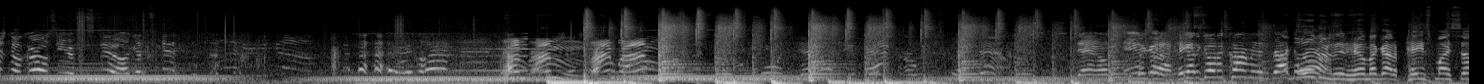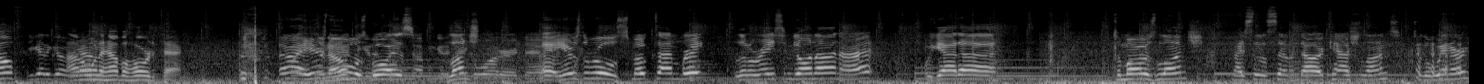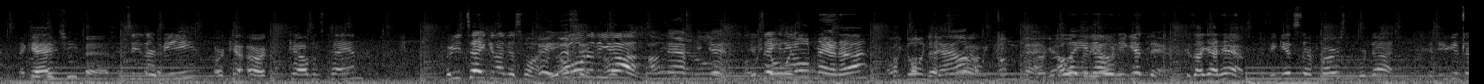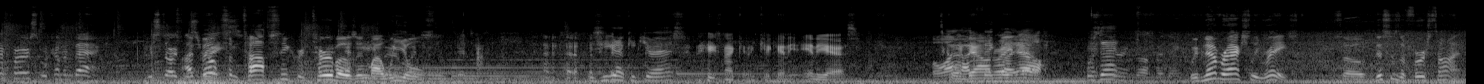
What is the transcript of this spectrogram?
there's no girls here, but still, I gotta get it. Rum, rum, rum, rum. Down and I gotta back. You gotta go to Carmen and back I'm older around. than him. I gotta pace myself. You gotta go. I don't want to have a heart attack. All right, here's You know? the rules, boys. Lunch. Hey, here's the rules. Smoke time break. A little racing going on. All right. We got uh tomorrow's lunch. Nice little seven dollar cash lunch to the winner. Okay. cheap ass. It's either me or, Cal- or Calvin's paying. Who are you taking on this one? Hey, the old or the young? I'm gonna ask again. Are You're taking going, the old man, huh? Are we going down or are we coming back? I'll let you know when you get there, because I got him. If he gets there first, we're done. If you get there first, we're coming back. We start I built race. some top secret turbos in my wheels. Is he gonna kick your ass? He's not going to kick any any ass. Oh, It's going down right now. Who's that? We've never actually raced, so this is the first time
